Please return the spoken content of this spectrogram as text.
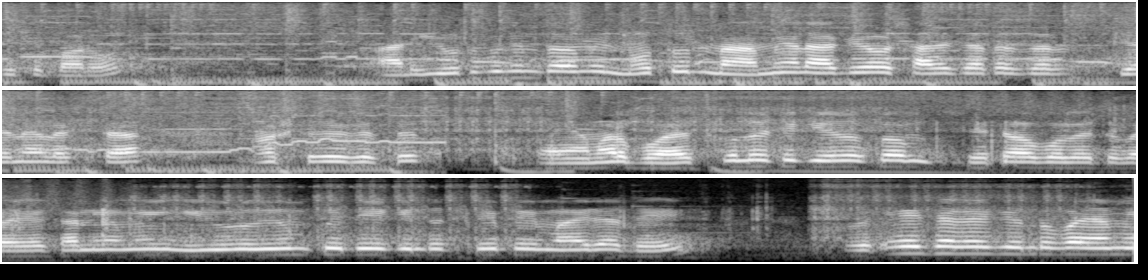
দিতে পারো। আর ইউটিউবে কিন্তু আমি নতুন না, আমি আর আগেও সাড়ে সাত হাজার চ্যানেল একটা নষ্ট হয়ে গেছে। তাই আমার ভয়েস কোয়ালিটি কীরকম সেটাও বলে দিতে পারি। এখানে আমি ইউএমপি দিয়ে কিন্তু টিপি মাইরা দেই। তো এই জায়গায় কিন্তু ভাই, আমি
